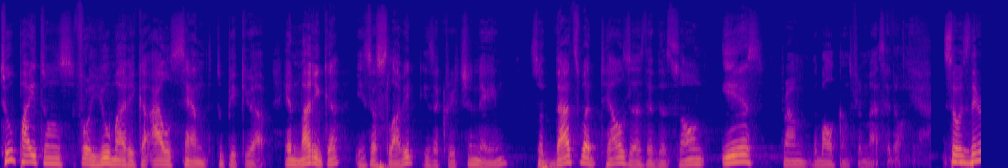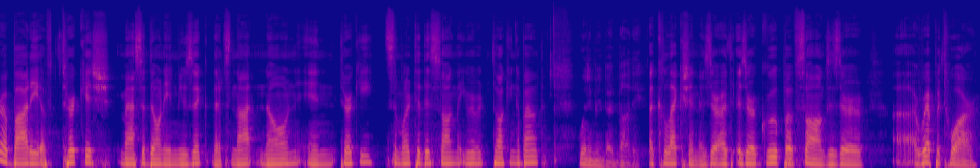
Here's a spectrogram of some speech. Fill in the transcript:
Two pythons for you, Marika, I'll send to pick you up. And Marika is a Slavic, is a Christian name. So that's what tells us that the song is from the Balkans, from Macedonia. So, is there a body of Turkish Macedonian music that's not known in Turkey, similar to this song that you were talking about? What do you mean by body? A collection? Is there a, is there a group of songs? Is there uh, a repertoire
